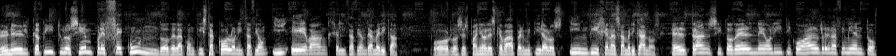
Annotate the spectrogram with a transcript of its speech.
En el capítulo siempre fecundo de la conquista, colonización y evangelización de América por los españoles que va a permitir a los indígenas americanos el tránsito del neolítico al renacimiento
